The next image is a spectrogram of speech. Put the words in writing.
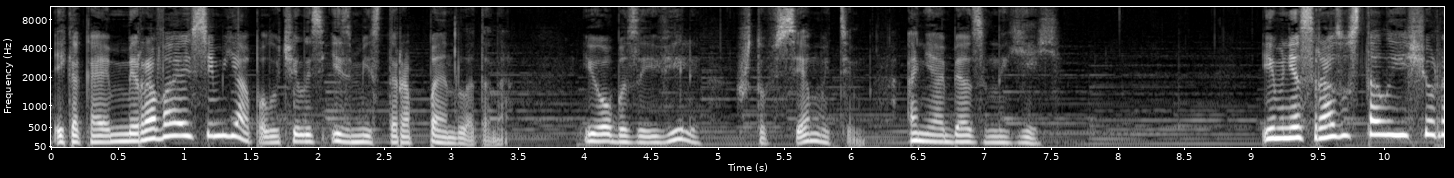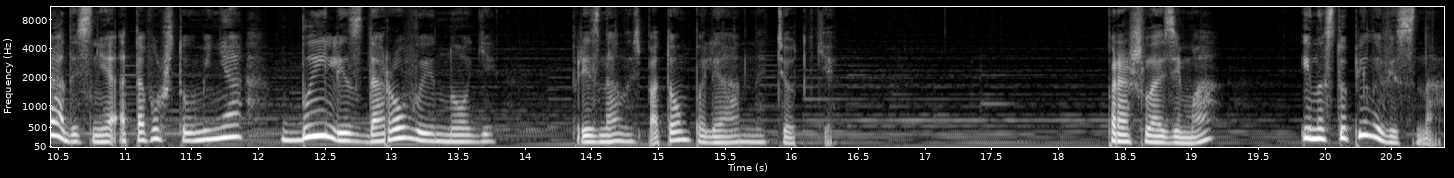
и какая мировая семья получилась из мистера Пендлетона. И оба заявили, что всем этим они обязаны ей. И мне сразу стало еще радостнее от того, что у меня были здоровые ноги, призналась потом Полианна тетке. Прошла зима, и наступила весна.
